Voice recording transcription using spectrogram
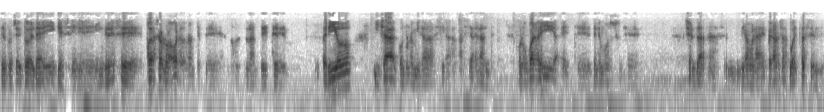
el proyecto de ley que se ingrese, puede hacerlo ahora durante este, durante este periodo y ya con una mirada hacia, hacia adelante. Con lo cual ahí este, tenemos eh, ciertas, digamos, las esperanzas puestas en,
